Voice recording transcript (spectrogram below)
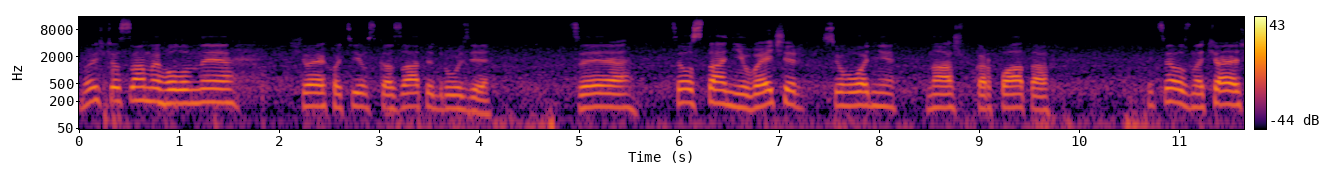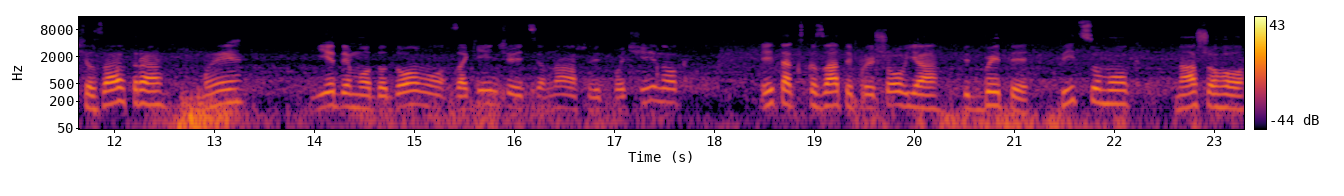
Ну і що саме головне, що я хотів сказати, друзі, це, це останній вечір сьогодні наш в Карпатах. І це означає, що завтра ми їдемо додому, закінчується наш відпочинок. І так сказати, прийшов я підбити підсумок нашого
